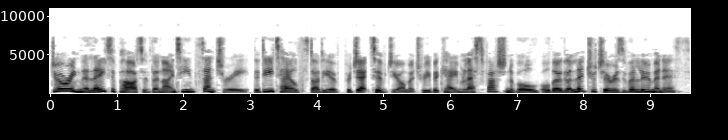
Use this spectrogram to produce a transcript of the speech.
During the later part of the 19th century, the detailed study of projective geometry became less fashionable, although the literature is voluminous.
